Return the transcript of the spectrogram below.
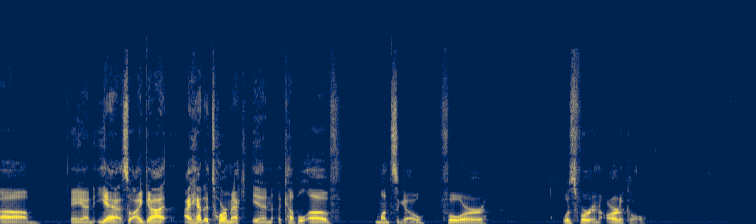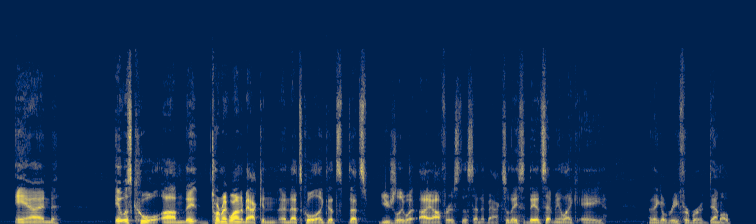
Um, and yeah, so I got I had a Tormek in a couple of months ago for was for an article, and it was cool. Um, they Tormek wanted it back, and and that's cool. Like that's that's usually what I offer is to send it back. So they they had sent me like a, I think a refurb or a demo,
